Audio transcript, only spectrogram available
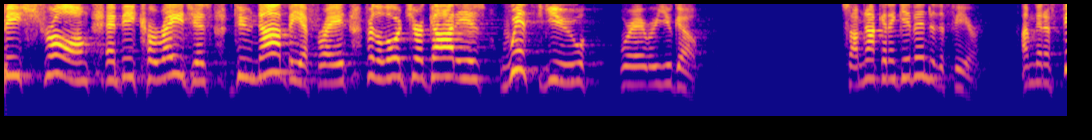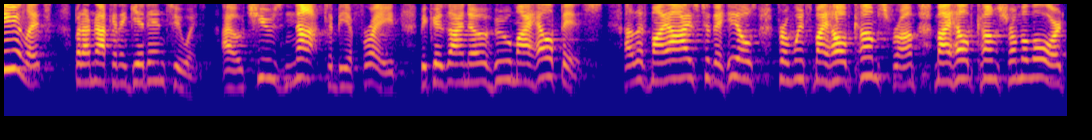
be strong and be courageous. Do not be afraid, for the Lord your God is with you wherever you go. So I'm not going to give in to the fear. I'm going to feel it, but I'm not going to give in to it. I will choose not to be afraid because I know who my help is. I lift my eyes to the hills from whence my help comes from. My help comes from the Lord,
